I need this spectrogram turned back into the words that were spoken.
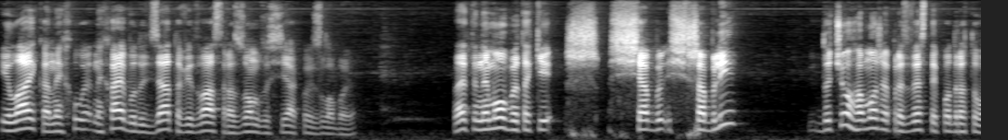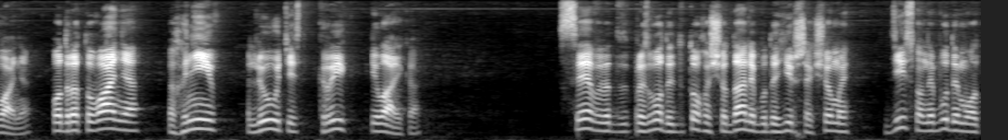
і лайка нехай будуть взято від вас разом з усякою злобою. Знаєте, не мов би такі шаблі, до чого може призвести подратування? Подратування, гнів, лютість, крик і лайка. Це призводить до того, що далі буде гірше, якщо ми дійсно не будемо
